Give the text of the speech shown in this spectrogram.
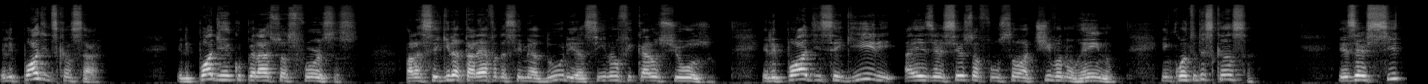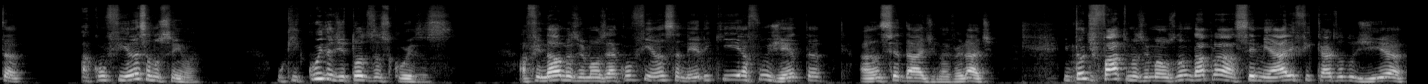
ele pode descansar. Ele pode recuperar suas forças para seguir a tarefa da semeadura e assim não ficar ocioso. Ele pode seguir a exercer sua função ativa no reino enquanto descansa. Exercita a confiança no Senhor, o que cuida de todas as coisas. Afinal, meus irmãos, é a confiança nele que afugenta a ansiedade, não é verdade? Então, de fato, meus irmãos, não dá para semear e ficar todo dia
